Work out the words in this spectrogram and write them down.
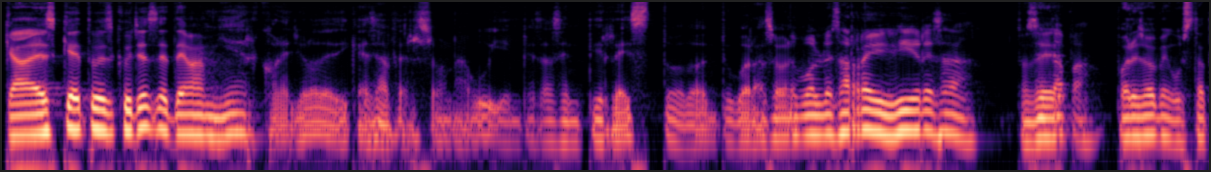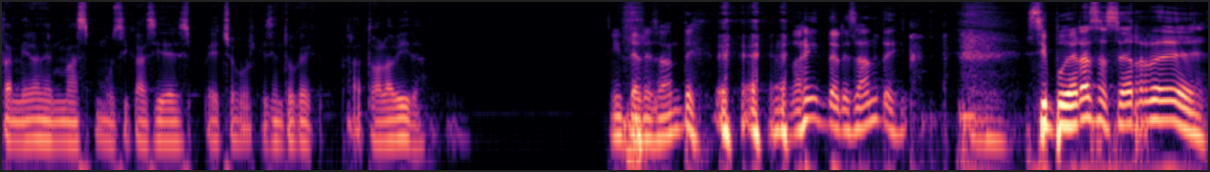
Cada vez que tú escuchas ese tema, miércoles, yo lo dediqué a esa persona. Uy, empiezas a sentir esto en tu Te corazón. vuelves a revivir esa Entonces, etapa. por eso me gusta también hacer más música así de despecho, porque siento que para toda la vida. Interesante. No, interesante. Si pudieras hacer eh,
